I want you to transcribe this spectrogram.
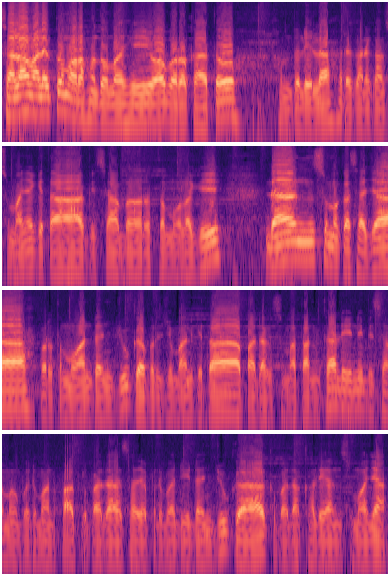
Assalamualaikum warahmatullahi wabarakatuh. Alhamdulillah rekan-rekan semuanya kita bisa bertemu lagi. Dan semoga saja pertemuan dan juga perjumpaan kita pada kesempatan kali ini bisa memberi manfaat kepada saya pribadi dan juga kepada kalian semuanya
